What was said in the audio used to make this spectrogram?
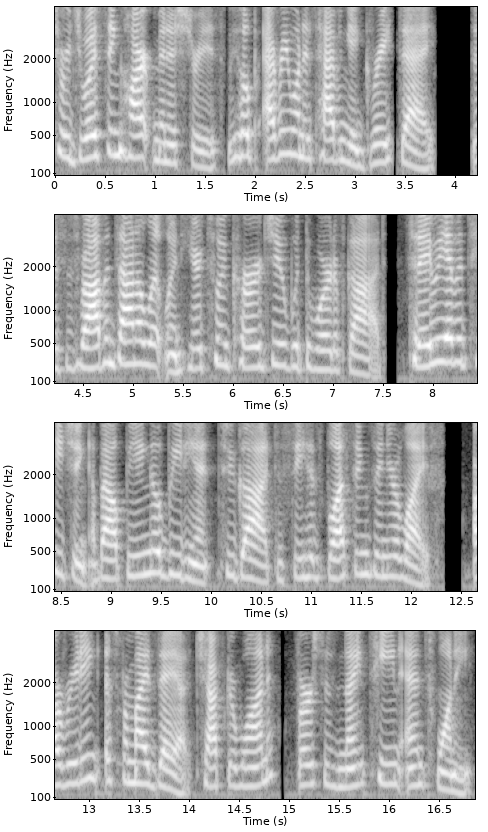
to Rejoicing Heart Ministries. We hope everyone is having a great day. This is Rob and Donna Litwin here to encourage you with the Word of God. Today we have a teaching about being obedient to God to see His blessings in your life. Our reading is from Isaiah chapter 1, verses 19 and 20.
